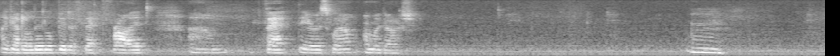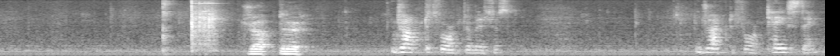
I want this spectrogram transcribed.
I got a little bit of that fried um, fat there as well. Oh my gosh. drop the, Drop the fork, delicious. Drop the fork, tasting.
